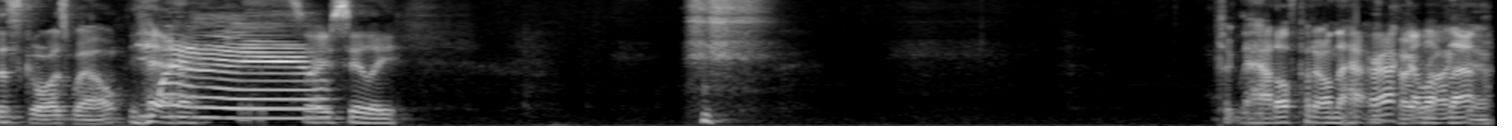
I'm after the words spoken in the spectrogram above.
The score as well. Yeah. It's very silly. Took the hat off, put it on the hat rack. I love rack, that. yeah.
